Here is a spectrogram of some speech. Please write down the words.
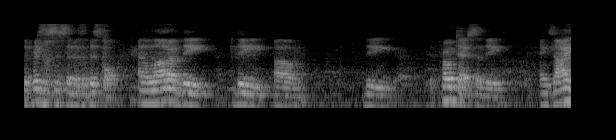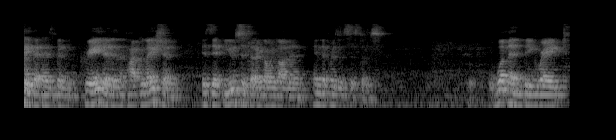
The prison system is abysmal, and a lot of the the um, the, the protests and the anxiety that has been created in the population is the abuses that are going on in, in the prison systems. Women being raped,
